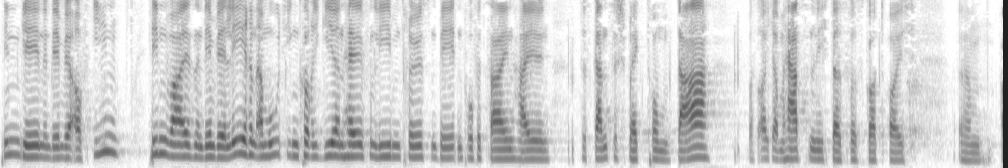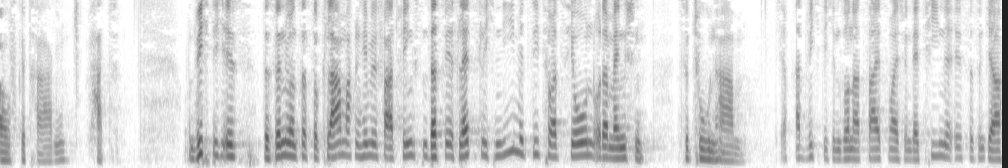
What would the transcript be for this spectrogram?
hingehen, indem wir auf ihn hinweisen, indem wir lehren, ermutigen, korrigieren, helfen, lieben, trösten, beten, prophezeien, heilen. Das ganze Spektrum da, was euch am Herzen liegt, das, was Gott euch ähm, aufgetragen hat. Und wichtig ist, dass wenn wir uns das so klar machen, Himmelfahrt, Pfingsten, dass wir es letztlich nie mit Situationen oder Menschen zu tun haben. Das ist auch gerade wichtig in so einer Zeit, zum Beispiel in der Tine ist, das sind ja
